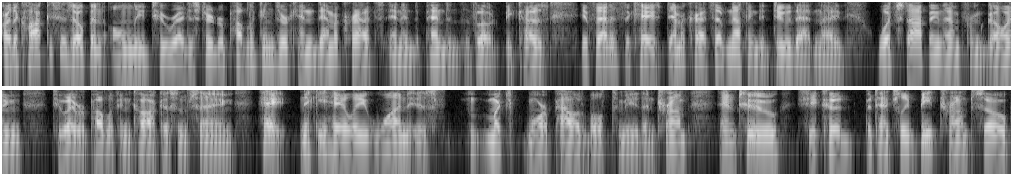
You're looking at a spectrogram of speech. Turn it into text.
are the caucuses open only to registered Republicans or can Democrats and independents vote? Because if that is the case, Democrats have nothing to do that night. What's stopping them from going to a Republican caucus and saying, hey, Nikki Haley, one, is much more palatable to me than Trump, and two, she could potentially beat Trump. So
